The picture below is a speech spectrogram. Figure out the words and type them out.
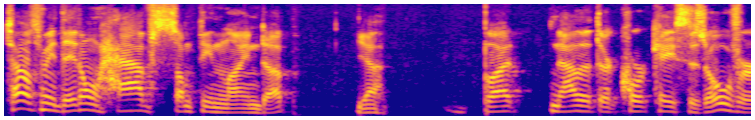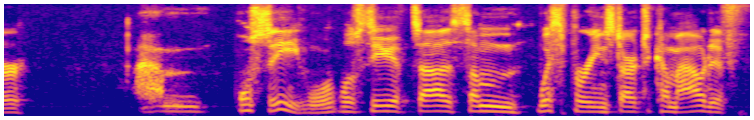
tells me they don't have something lined up. Yeah. But now that their court case is over, um, we'll see. We'll, we'll see if uh, some whispering start to come out if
